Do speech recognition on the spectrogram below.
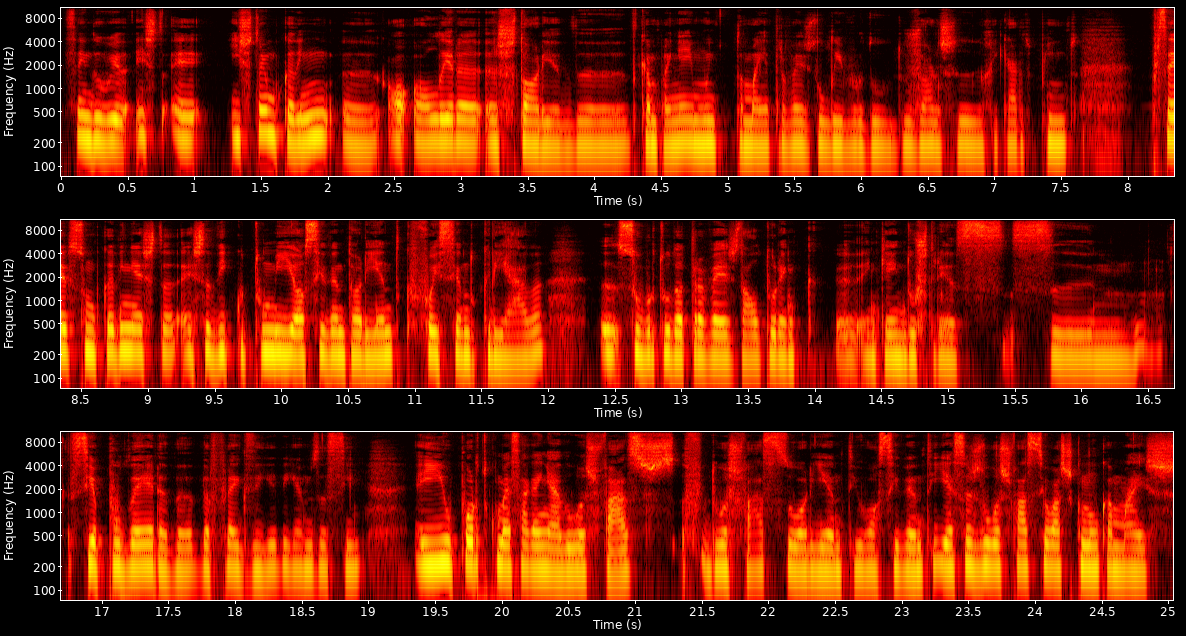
sem dúvida. Isto é, isto é um bocadinho, uh, ao, ao, ler a, a história de, de, campanha e muito também através do livro do, do Jorge Ricardo Pinto, percebe-se um bocadinho esta, esta dicotomia Ocidente-Oriente que foi sendo criada sobretudo através da altura em que, em que a indústria se, se, se apodera da, da, freguesia, digamos assim, aí o Porto começa a ganhar duas fases, duas faces, o Oriente e o Ocidente, e essas duas faces eu acho que nunca mais,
